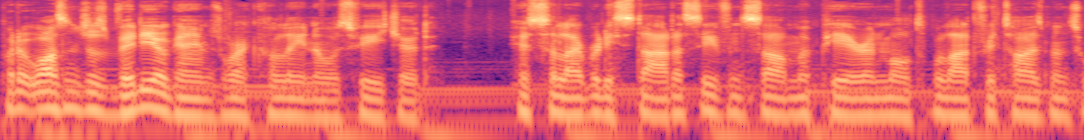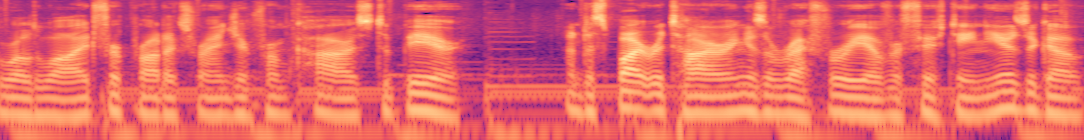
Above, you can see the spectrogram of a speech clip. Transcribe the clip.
But it wasn't just video games where Collina was featured. His celebrity status even saw him appear in multiple advertisements worldwide for products ranging from cars to beer. And despite retiring as a referee over 15 years ago,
